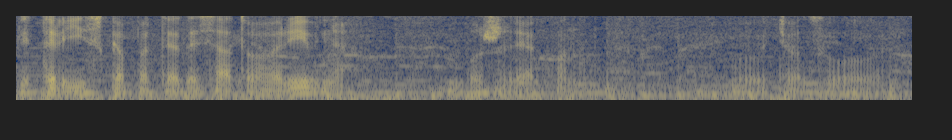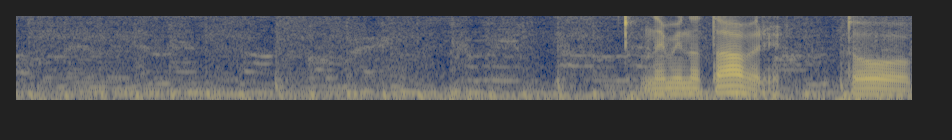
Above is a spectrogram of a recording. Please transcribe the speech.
Італійська ПТ 10 рівня. Боже, як воно вилетіло з голови. На Мінотаврі, то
